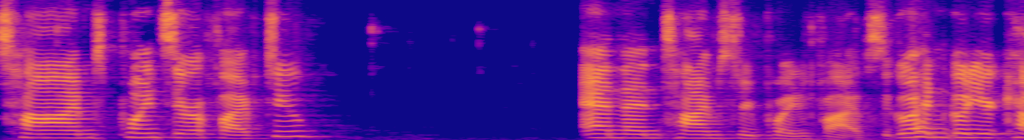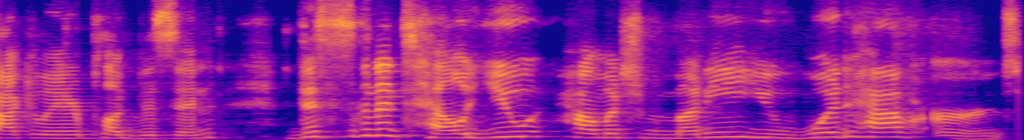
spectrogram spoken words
times 0.052, and then times 3.5. So go ahead and go to your calculator, plug this in. This is going to tell you how much money you would have earned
